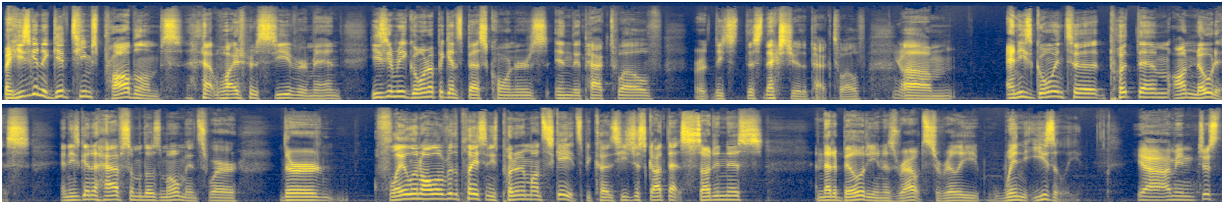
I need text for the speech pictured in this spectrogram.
But he's going to give teams problems at wide receiver, man. He's going to be going up against best corners in the Pac 12, or at least this next year, the Pac 12. Yeah. Um, and he's going to put them on notice. And he's going to have some of those moments where they're flailing all over the place and he's putting them on skates because he's just got that suddenness and that ability in his routes to really win easily. Yeah, I mean, just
